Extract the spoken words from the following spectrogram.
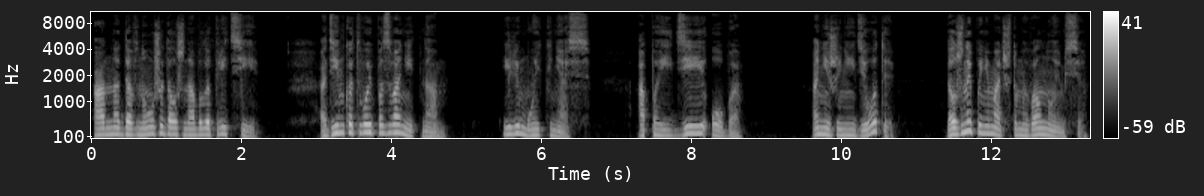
Анна давно уже должна была прийти. А Димка твой позвонит нам. Или мой князь а по идее оба. Они же не идиоты, должны понимать, что мы волнуемся.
